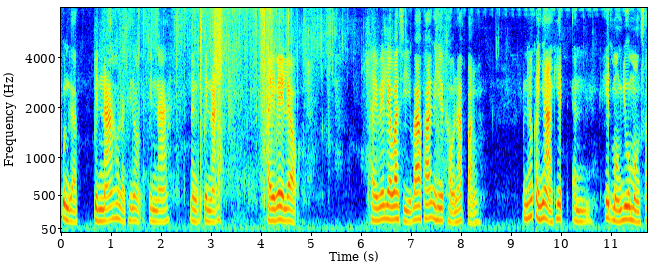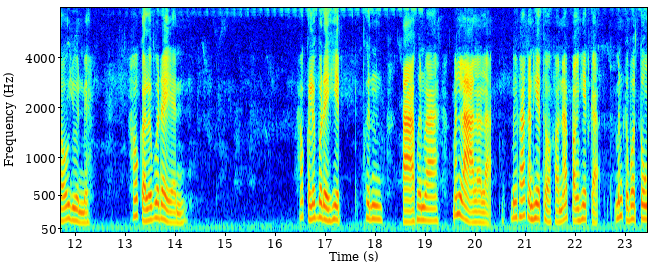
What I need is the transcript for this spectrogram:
พุ่นกับเป็นน้าเขาแหละพี่น้องเป็นน้านั่นก็เป็นน้าไทยไว้แล้วไทยไว้แล้วว่าสิว่าพากันเฮ็ดเขาหน้าปังวันนี้เขาก็ยากเฮ็ดอันเฮ็ดหมองอยู่หมองเสาอยู่นั่นแหมเขาก็เลยบ่ได้อันเขาก็เลยบ่ได้เฮ็ดเพิ่นตาเพิ่นว่ามันลาแล้วล่ะไม่พากันเฮ็ดถอเขาหน้าปังเฮ็ดกะ มันก็บ่ตรง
